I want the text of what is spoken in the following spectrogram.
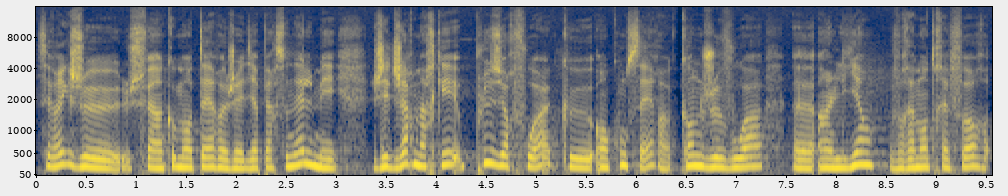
C'est vrai que je, je, fais un commentaire, j'allais dire personnel, mais j'ai déjà remarqué plusieurs fois qu'en concert, quand je vois euh, un lien vraiment très fort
